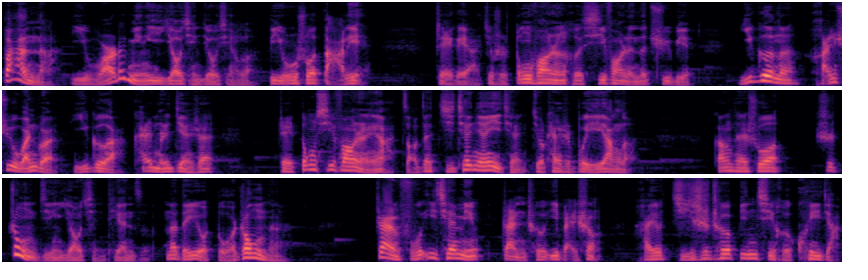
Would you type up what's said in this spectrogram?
办呐，以玩的名义邀请就行了。比如说打猎，这个呀，就是东方人和西方人的区别。一个呢含蓄婉转，一个啊开门见山。这东西方人呀，早在几千年以前就开始不一样了。刚才说是重金邀请天子，那得有多重呢？战俘一千名，战车一百乘。还有几十车兵器和盔甲，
